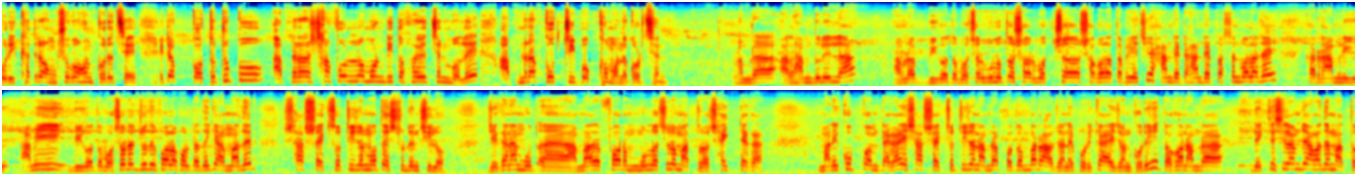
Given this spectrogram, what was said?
পরীক্ষাতে অংশগ্রহণ করেছে, এটা কতটুকু আপনারা সাফল্যমণ্ডিত হয়েছেন বলে আপনারা কর্তৃপক্ষ মনে করছেন? আমরা আলহামদুলিল্লাহ আমরা বিগত বছরগুলোতে সর্বোচ্চ সফলতা পেয়েছি হান্ড্রেড হান্ড্রেড পার্সেন্ট বলা যায়। কারণ আমি আমি বিগত বছরের যদি ফলাফলটা দেখি, আমাদের সাতশো একষট্টি জন মতো স্টুডেন্ট ছিল। যেখানে আমার ফর্ম মূল্য ছিল মাত্র ষাট টাকা। মানে খুব কম টাকায় সাতশো একষট্টি জন আমরা প্রথমবার রাউজানের পরীক্ষা আয়োজন করি। তখন আমরা দেখতেছিলাম যে আমাদের মাত্র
